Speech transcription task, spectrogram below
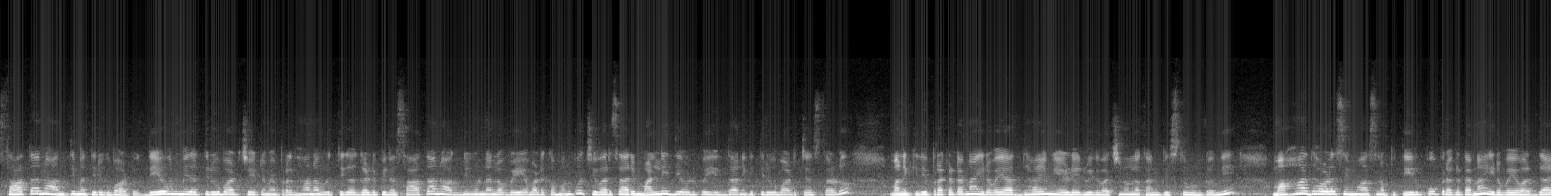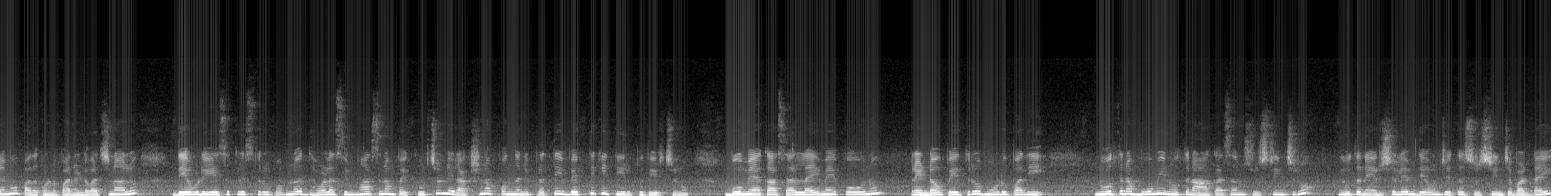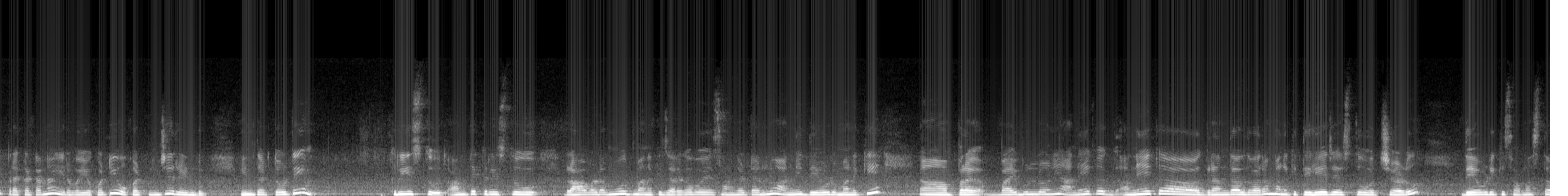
సాతాను అంతిమ తిరుగుబాటు. దేవుని మీద తిరుగుబాటు చేయటమే ప్రధాన వృత్తిగా గడిపిన సాతాను అగ్నిగుండంలో వేయబడక మునుపు చివరిసారి మళ్ళీ దేవుడిపై యుద్ధానికి తిరుగుబాటు చేస్తాడు. మనకి ఇది ప్రకటన ఇరవై అధ్యాయం ఏడెనిమిది వచనంలో కనిపిస్తూ ఉంటుంది. మహాధవళ సింహాసనపు తీర్పు ప్రకటన ఇరవై అధ్యాయము పదకొండు పన్నెండు వచనాలు. దేవుడు యేసుక్రీస్తు రూపంలో ధవళ సింహాసనంపై కూర్చుండి రక్షణ పొందని ప్రతి వ్యక్తికి తీర్పు తీర్చును. భూమి ఆకాశాలు లయమైపోవును. రెండవ పేతురు మూడు పది నూతన భూమి నూతన ఆకాశం సృష్టించును. నూతన ఎరుషలేం దేవుని చేత సృష్టించబడ్డాయి. ప్రకటన ఇరవై ఒకటి ఒకటి నుంచి రెండు. ఇంతటితోటి క్రీస్తు అంత్యక్రీస్తు రావడము మనకి జరగబోయే సంఘటనలు అన్ని దేవుడు మనకి ప్ర బైబిల్లోని అనేక అనేక గ్రంథాల ద్వారా మనకి తెలియజేస్తూ వచ్చాడు. దేవుడికి సమస్త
